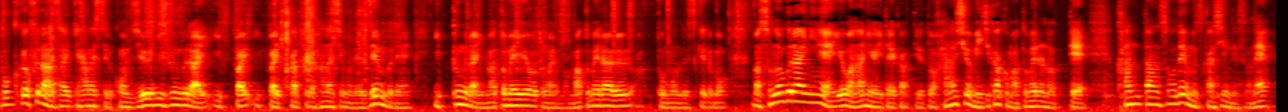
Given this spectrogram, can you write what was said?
僕が普段最近話してるこの12分ぐらいいっぱいいっぱい使ってる話もね、全部ね、1分ぐらいにまとめようと思えばまとめられると思うんですけども、まあそのぐらいにね、要は何が言いたいかっていうと、話を短くまとめるのって簡単そうで難しいんですよね。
